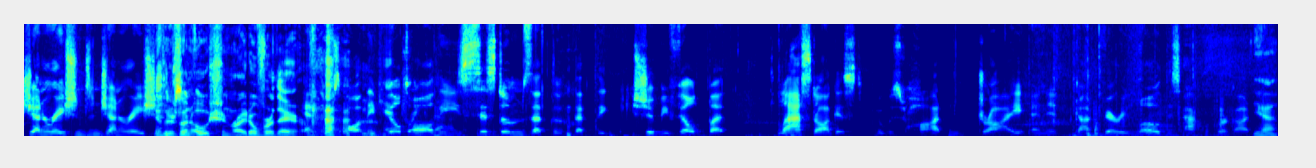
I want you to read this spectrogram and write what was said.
generations and Yeah, generations. there's an ocean right over there. and there's all, they've built drink all that. these systems that the, that they should be filled. But last August it was hot and dry, and it got very low. This aquifer got Yeah.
